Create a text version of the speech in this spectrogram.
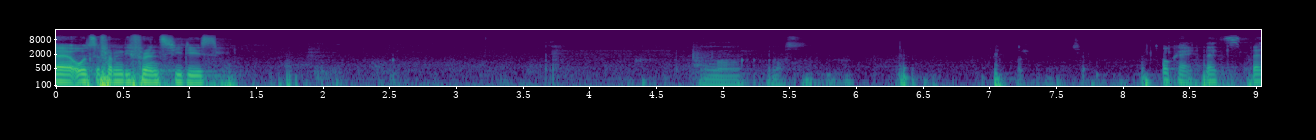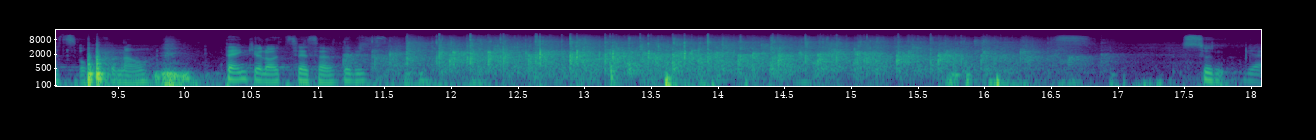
uh, also from different cities. No. Okay, that's that's all for now. Thank you a lot, Cesar, for this. So yeah,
